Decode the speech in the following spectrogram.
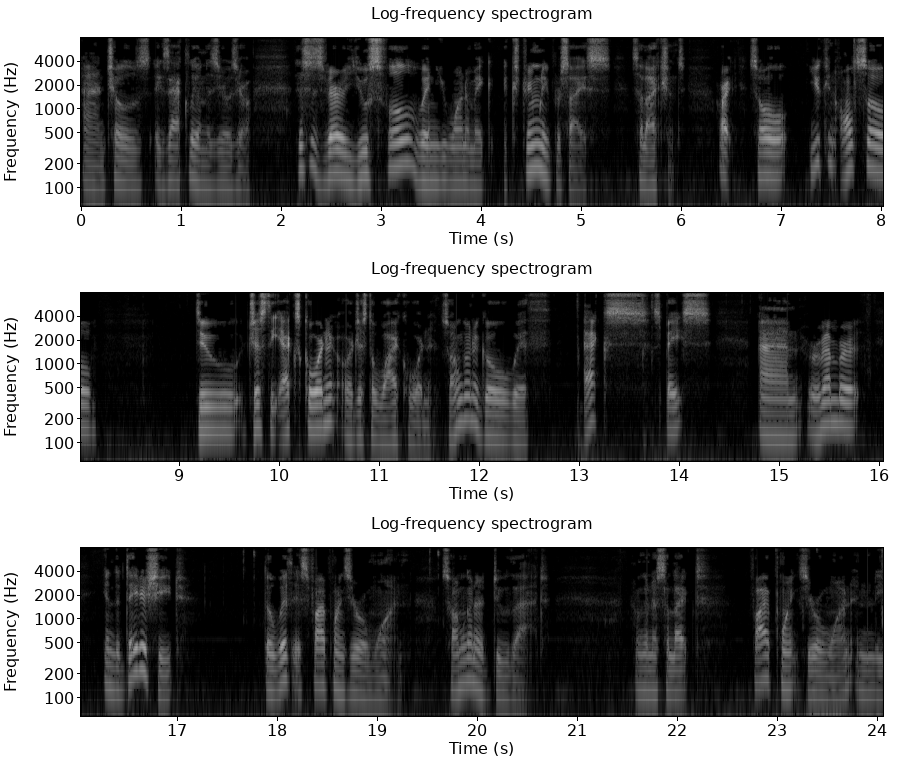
and chose exactly on the 0, 0. This is very useful when you want to make extremely precise selections. Alright, so you can also do just the x coordinate or just the y coordinate. So I'm going to go with x space and remember, in the datasheet, the width is 5.01. So I'm going to do that. I'm going to select 5.01 in the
